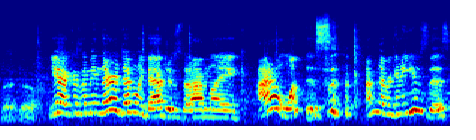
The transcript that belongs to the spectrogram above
but, ugh. Yeah, because I mean, there are definitely badges that I'm like, I don't want this. I'm never going to use this.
